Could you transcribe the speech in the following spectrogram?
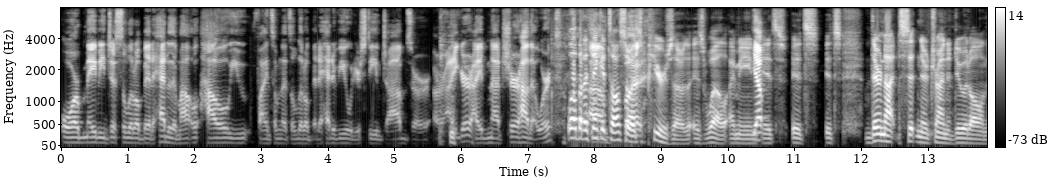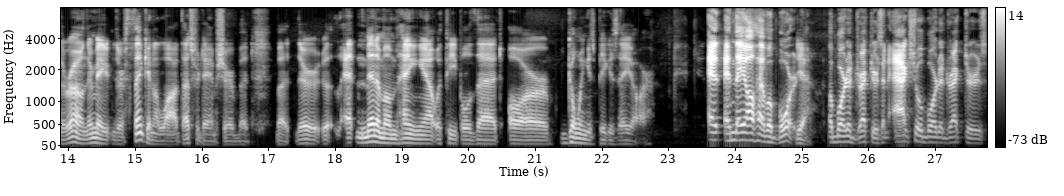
or maybe just a little bit ahead of them. How, how you find someone that's a little bit ahead of you when you're Steve Jobs or, or Iger. I'm not sure how that works. Well, but I think um, it's also but, its peers though as well. I mean, yep. it's it's it's they're not sitting there trying to do it all on their own. They're may they're thinking a lot. That's for damn sure. But but they're uh, at minimum hanging out with people that are going as big as they are. And, and they all have a board. Yeah a board of directors, an actual board of directors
